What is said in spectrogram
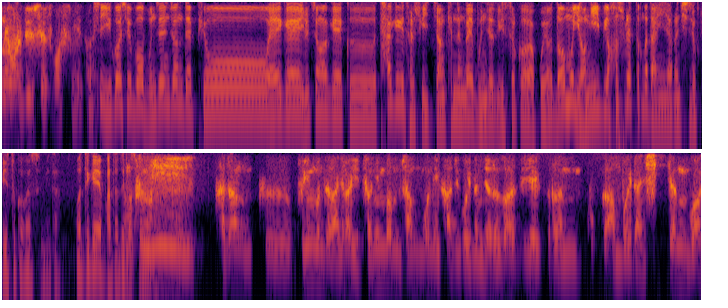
네, 오늘 뉴스에서 봤습니다. 혹시 이것이 뭐 문재인 전 대표에게 일정하게 그 타격이 될 수 있지 않겠는가의 문제도 있을 것 같고요. 너무 영입이 허술했던 것 아니냐는 지적도 있을 것 같습니다. 어떻게 받아들였습니까? 이 가장 그 부인 문제가 아니라 이 전인범 장군이 가지고 있는 여러 가지의 그런 국가 안보에 대한 식견과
